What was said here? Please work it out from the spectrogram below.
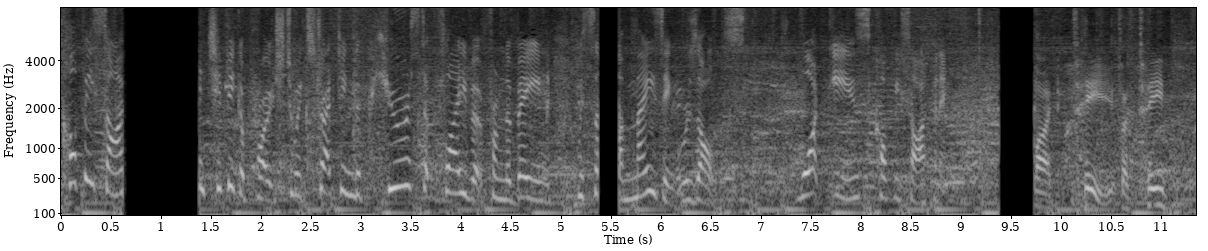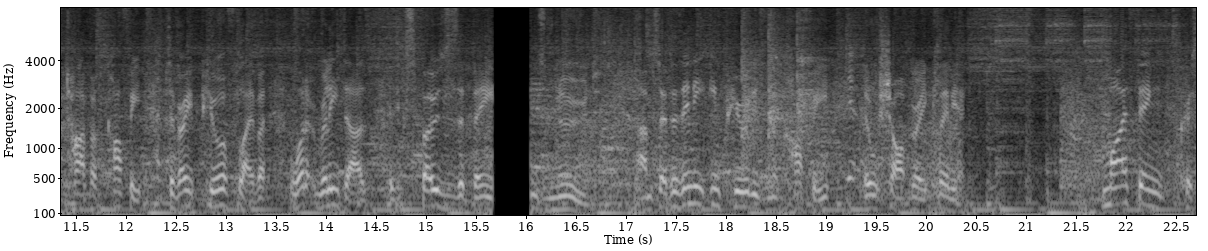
Coffee scientific approach to extracting the purest flavour from the bean with amazing results. What is coffee siphoning? like tea. It's a tea type of coffee. It's a very pure flavour. What it really does is exposes the beans nude. Um, so if there's any impurities in the coffee, yep. it will show up very clearly. My thing, Chris,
